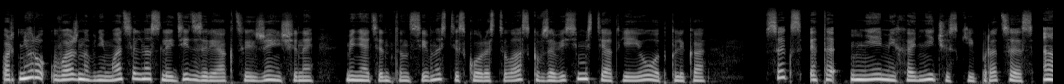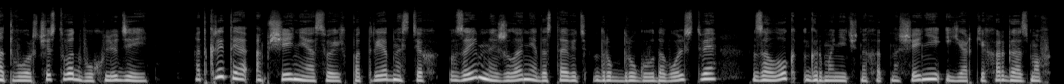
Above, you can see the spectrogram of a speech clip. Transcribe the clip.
Партнеру важно внимательно следить за реакцией женщины, менять интенсивность и скорость ласк в зависимости от ее отклика. Секс — это не механический процесс, а творчество двух людей — Открытое общение о своих потребностях, взаимное желание доставить друг другу удовольствие — залог гармоничных отношений и ярких оргазмов.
